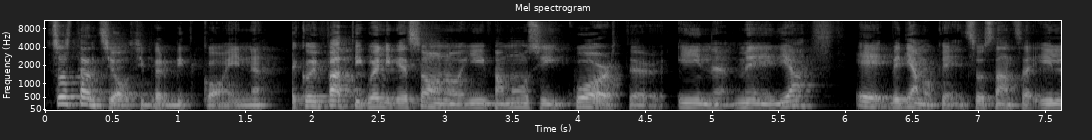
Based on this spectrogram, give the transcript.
sostanziosi per Bitcoin. Ecco infatti quelli che sono i famosi quarter in media e vediamo che in sostanza il,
